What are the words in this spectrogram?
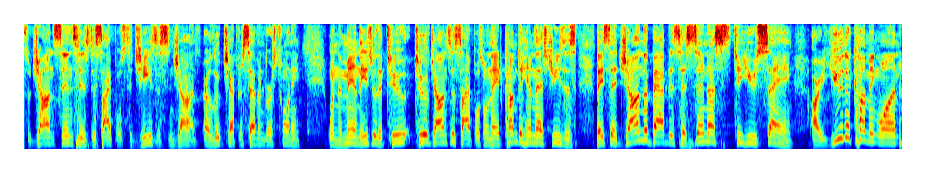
So John sends his disciples to Jesus in John or Luke chapter 7 verse 20. When the men, these are the two two of John's disciples, when they had come to him that's Jesus, they said, "John the Baptist has sent us to you saying, are you the coming one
